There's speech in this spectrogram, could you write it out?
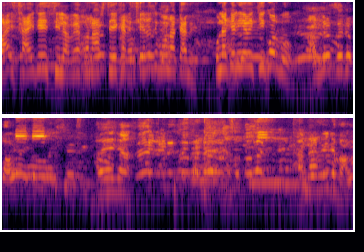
ভাই সাইডে ছিলাম এখন আসছে এখানে ছেড়ে দিব ওনাকে আমি। ওনাকে নিয়ে আমি কি করব? আমরা যেটা ভালো হয়ে যান আমরা যেটা ভালো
